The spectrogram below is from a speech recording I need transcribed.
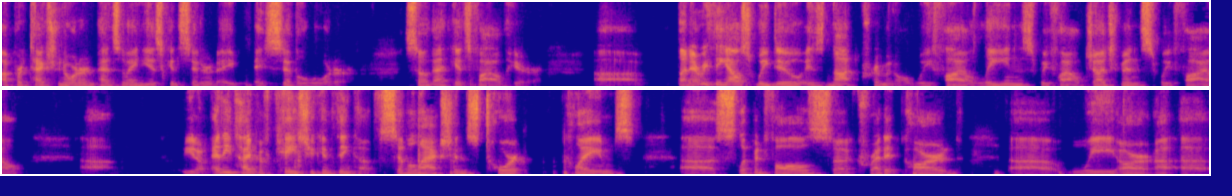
a protection order in Pennsylvania is considered a, a civil order. So that gets filed here. Uh, but everything else we do is not criminal. We file liens, we file judgments, we file, uh, you know, any type of case you can think of: civil actions, tort claims, uh, slip and falls, uh, credit card. Uh, we are a,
